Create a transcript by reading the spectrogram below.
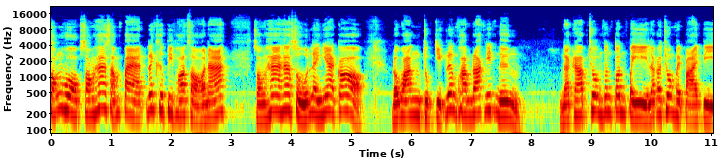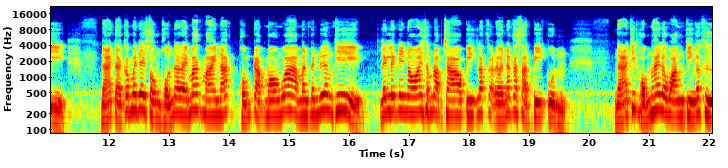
2526 2538 นั่นคือปีพศนะ 2550 อะไรเงี้ยก็ระวังจุกจิกเรื่องความรักนิดนึงนะครับ ช่วงต้นต้นๆปีแล้วก็ช่วงปลายปลายปี นะแต่ก็ไม่ได้ส่งผลอะไรมากมายนัก ผมกลับมองว่ามันเป็นเรื่องที่เล็กๆน้อยๆสำหรับชาวปีละนักกษัตริย์ปีกุลนะที่ผมให้ระวังจริงก็คือ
